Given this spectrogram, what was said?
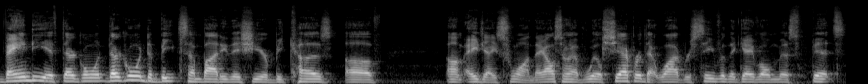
Vandy, if they're going, they're going to beat somebody this year because of um, AJ Swann. They also have Will Sheppard, that wide receiver that gave Ole Miss fits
